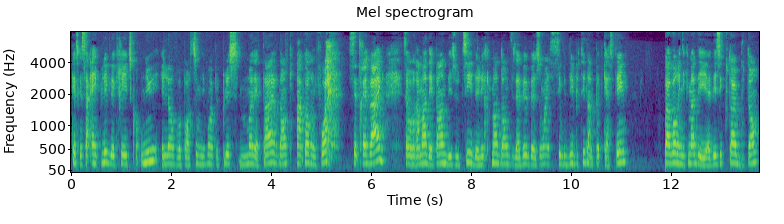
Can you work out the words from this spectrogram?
qu'est-ce que ça implique de créer du contenu. Et là, on va passer au niveau un peu plus monétaire. Donc, encore une fois, c'est très vague. Ça va vraiment dépendre des outils et de l'équipement dont vous avez besoin. Si vous débutez dans le podcasting, pouvez avoir uniquement des, euh, écouteurs boutons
